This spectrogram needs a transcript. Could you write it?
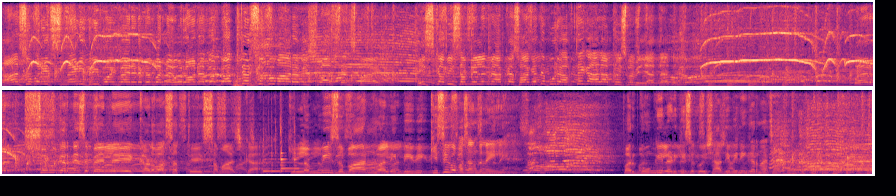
हाँ सुपर हिट्स 93.5 रेड एफएम पर मैं हूँ रौनक और डॉक्टर सुकुमार अविश्वास इस कवि सम्मेलन में आपका स्वागत है। पूरे हफ़्ते का हाल आपको इसमें मिल जाता है दोस्तों। पर शुरू करने से पहले कड़वा सत्य समाज का कि लंबी ज़ुबान वाली बीवी किसी को पसंद नहीं है। पर गूँगी लड़की से कोई शादी भी नहीं करना चाहता।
